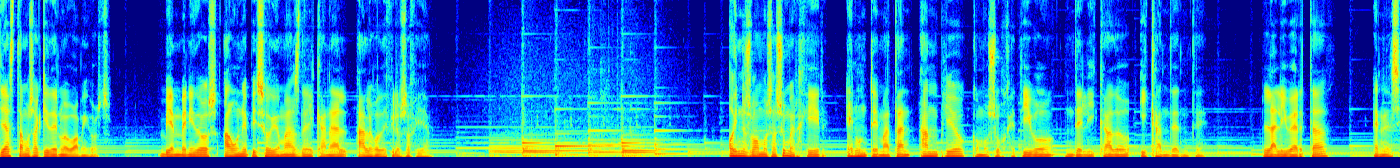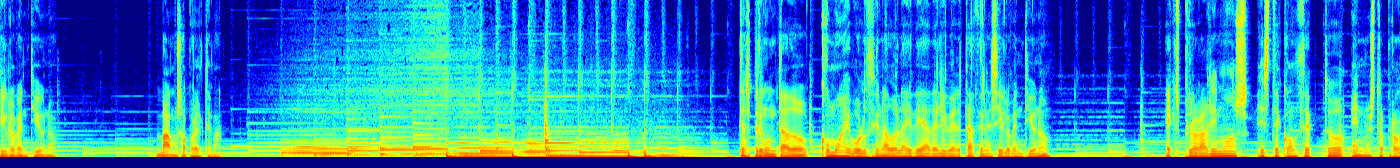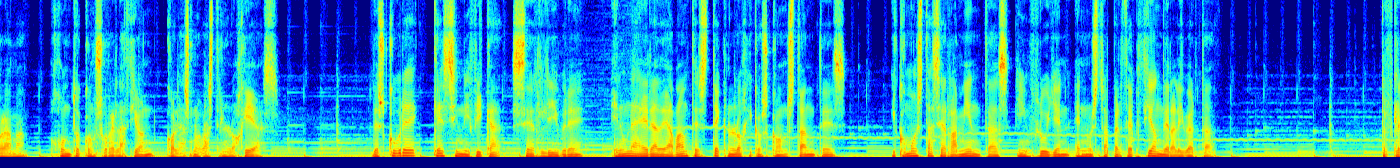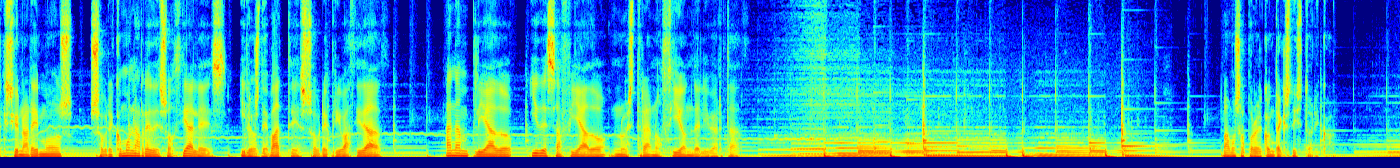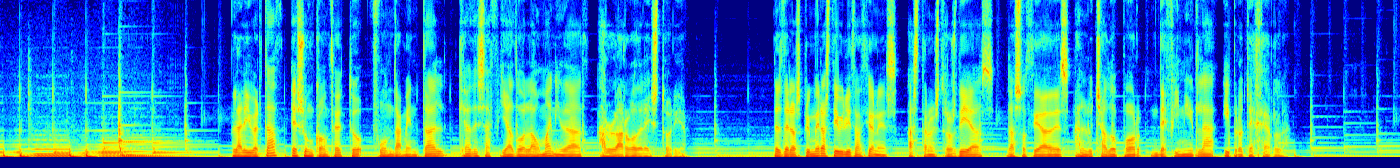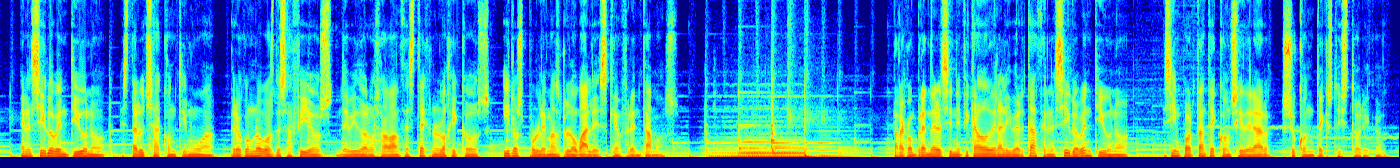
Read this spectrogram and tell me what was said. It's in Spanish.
Ya estamos aquí de nuevo amigos. Bienvenidos a un episodio más del canal Algo de Filosofía. Hoy nos vamos a sumergir en un tema tan amplio como subjetivo, delicado y candente. La libertad en el siglo XXI. Vamos a por el tema. ¿Te has preguntado cómo ha evolucionado la idea de libertad en el siglo XXI? Exploraremos este concepto en nuestro programa, junto con su relación con las nuevas tecnologías. Descubre qué significa ser libre en una era de avances tecnológicos constantes y cómo estas herramientas influyen en nuestra percepción de la libertad. Reflexionaremos sobre cómo las redes sociales y los debates sobre privacidad han ampliado y desafiado nuestra noción de libertad. Vamos a por el contexto histórico. La libertad es un concepto fundamental que ha desafiado a la humanidad a lo largo de la historia. Desde las primeras civilizaciones hasta nuestros días, las sociedades han luchado por definirla y protegerla. En el siglo XXI, esta lucha continúa, pero con nuevos desafíos debido a los avances tecnológicos y los problemas globales que enfrentamos. Para comprender el significado de la libertad en el siglo XXI, es importante considerar su contexto histórico.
